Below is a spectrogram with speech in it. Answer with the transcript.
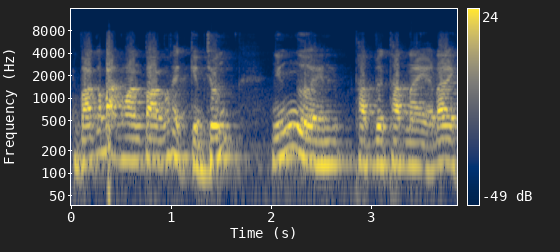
Và các bạn hoàn toàn có thể kiểm chứng những người thật việc thật này ở đây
